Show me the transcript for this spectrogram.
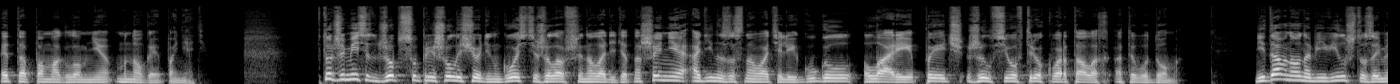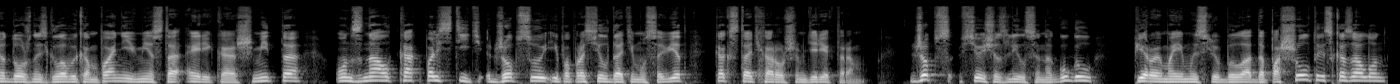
Это помогло мне многое понять. В тот же месяц Джобсу пришел еще один гость, желавший наладить отношения. Один из основателей Google, Ларри Пейдж, жил всего в трех кварталах от его дома. Недавно он объявил, что займет должность главы компании вместо Эрика Шмидта. Он знал, как польстить Джобсу и попросил дать ему совет, как стать хорошим директором. Джобс все еще злился на Google, Первой моей мыслью была: "Да пошел ты", сказал он,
